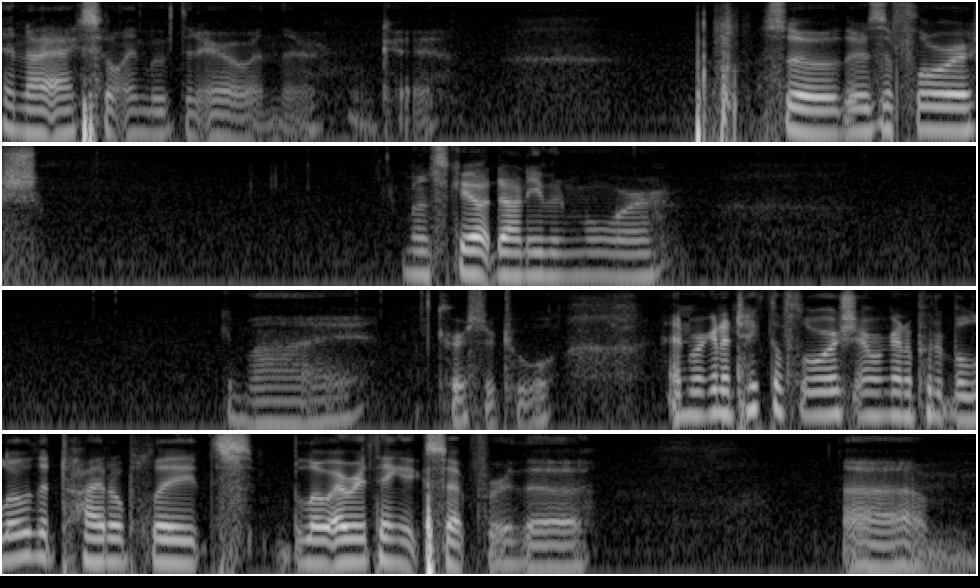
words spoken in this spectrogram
and I accidentally moved an arrow in there. Okay. So there's a flourish. I'm going to scale it down even more. Get my cursor tool. And we're going to take the flourish and we're going to put it below the title plates, below everything except for the um,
